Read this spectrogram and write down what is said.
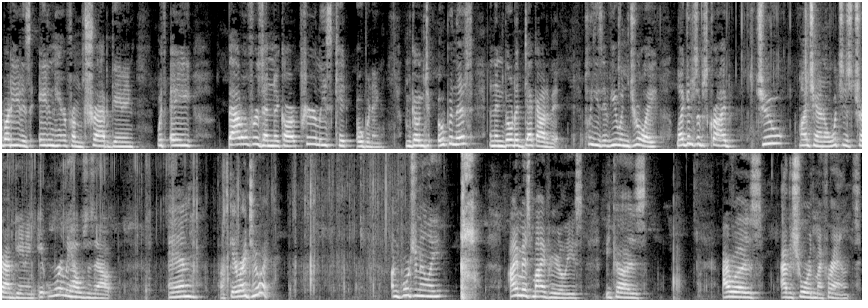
everybody, it is Aiden here from Trap Gaming with a Battle for Zendikar pre-release kit opening. I'm going to open this and then build a deck out of it. Please, if you enjoy, like and subscribe to my channel, which is Trap Gaming. It really helps us out. And let's get right to it. Unfortunately, I missed my pre-release because I was at the shore with my friends.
